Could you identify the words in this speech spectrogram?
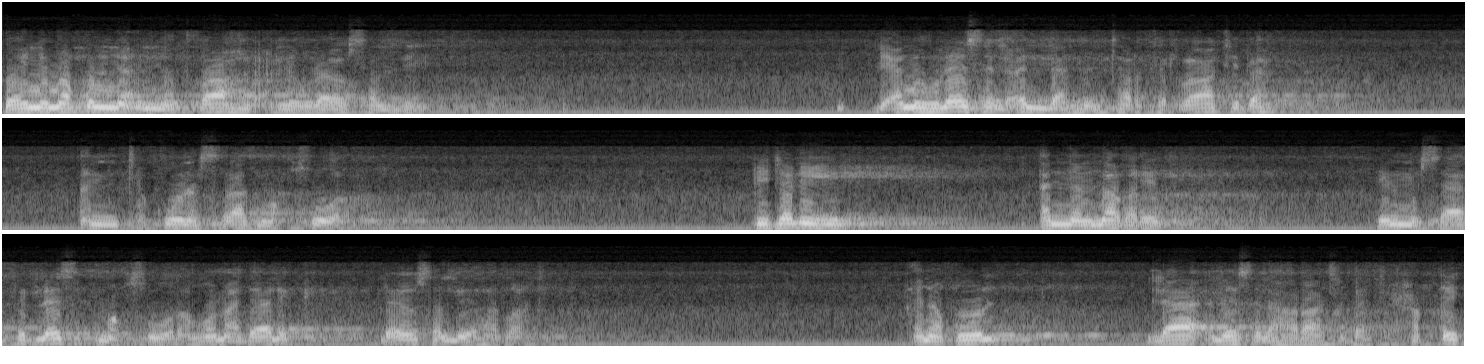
وإنما قلنا أن الظاهر أنه لا يصلي لأنه ليس العلة من ترك الراتبة أن تكون الصلاة مقصورة. بدليل أن المغرب للمسافر ليست مقصورة ومع ذلك لا يصليها الراتبة فنقول لا ليس لها راتبة في حقك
